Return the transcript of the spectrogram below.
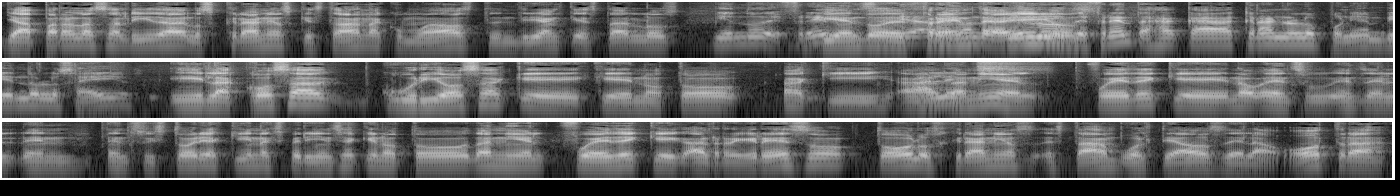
ya para la salida, los cráneos que estaban acomodados tendrían que estarlos... Viendo de frente. Viendo de frente a ellos. de frente, ajá, cada cráneo lo ponían viéndolos a ellos. Y la cosa curiosa que, que notó aquí a Alex. Daniel fue de que, no, en su, en, en- en su historia aquí, en la experiencia que notó Daniel, fue de que al regreso todos los cráneos estaban volteados de la otra,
